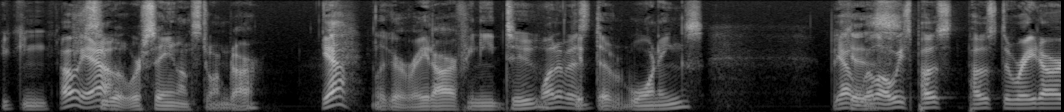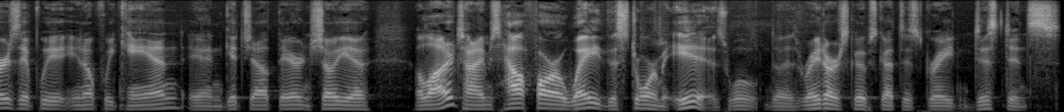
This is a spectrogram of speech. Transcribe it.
you can Oh, yeah. see what we're saying on Stormdar. Yeah, Look at radar if you need to. One of us- get the warnings. yeah. We'll always post post the radars if we, you know, if we can, and get you out there and show you a lot of times how far away the storm is. Well, the RadarScope's got this great distance.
